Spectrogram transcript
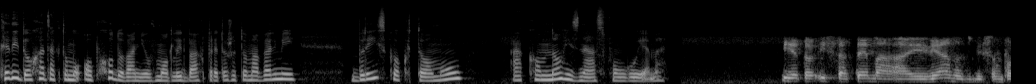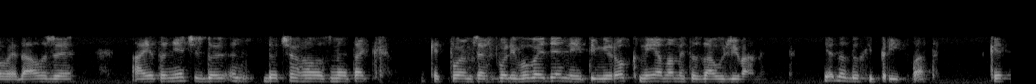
kedy dochádza k tomu obchodovaniu v modlitbách, pretože to má veľmi blízko k tomu, ako mnohí z nás fungujeme. Je to istá téma aj Vianoc, by som povedal, že a je to niečo, do, do čoho sme tak, keď poviem, že až boli vovedení tými rokmi a máme to zaužívané. Jednoduchý príklad. Keď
